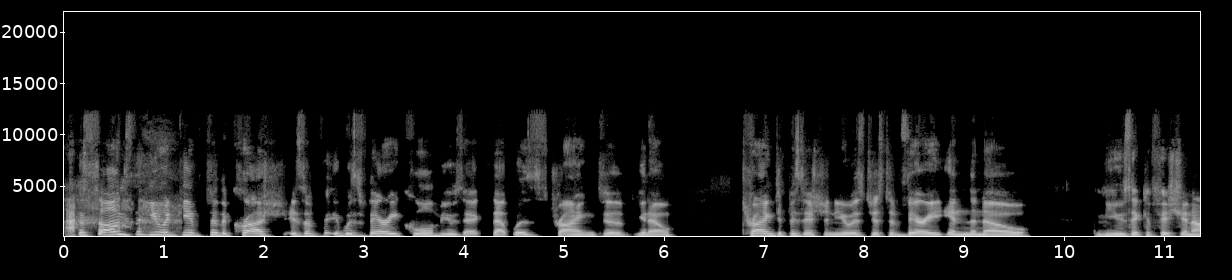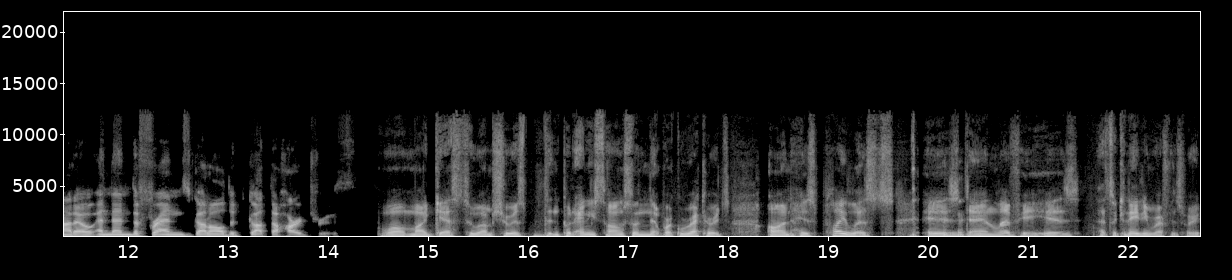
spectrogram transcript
the songs that you would give to the crush is a it was very cool music that was trying to you know trying to position you as just a very in the know music aficionado and then the friends got all the got the hard truth well, my guest, who I'm sure is, didn't put any songs from Nettwerk Records on his playlists, is Dan Levy. His that's a Canadian reference for you.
